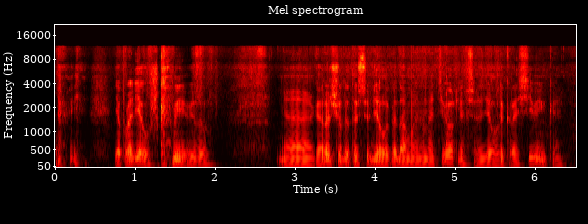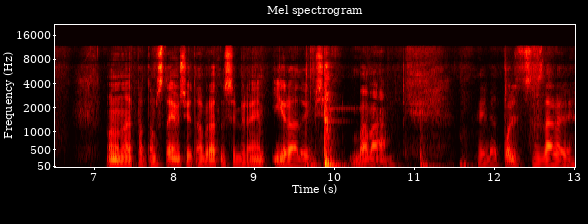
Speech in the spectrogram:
Я про девушек имею в виду. А, короче, вот это все дело, когда мы натерли, все сделали красивенько. Он у нас потом ставим все это обратно, собираем и радуемся. Баба! Ребят, пользуйтесь на здоровье.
